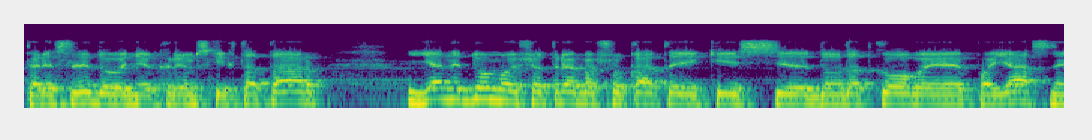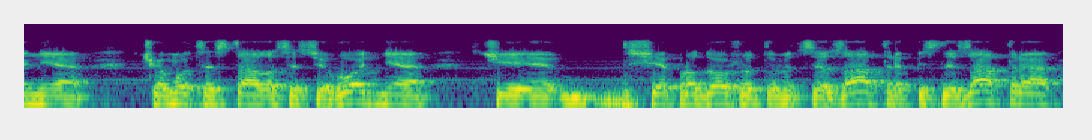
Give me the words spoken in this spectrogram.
переслідування кримських татар. Я не думаю, що треба шукати якісь додаткові пояснення, чому це сталося сьогодні, чи ще продовжуватиметься завтра, післязавтра.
